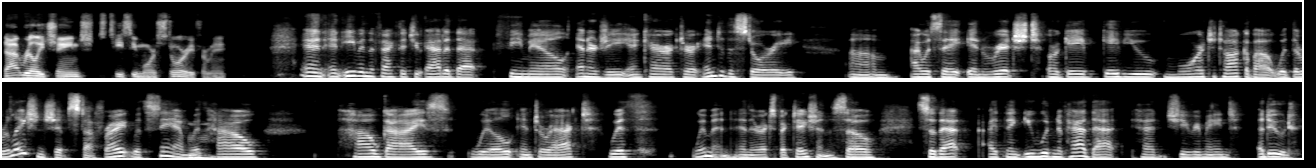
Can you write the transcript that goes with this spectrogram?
that really changed TC Moore's story for me. And and even the fact that you added that female energy and character into the story, um, I would say enriched or gave gave you more to talk about with the relationship stuff, right? With Sam, mm-hmm. with how how guys will interact with women and their expectations. So so that I think you wouldn't have had that had she remained a dude.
